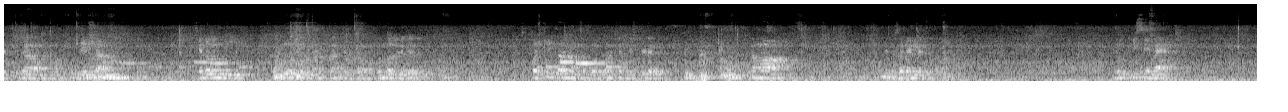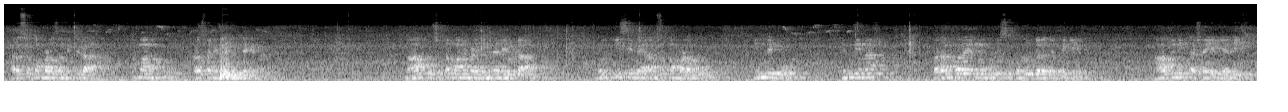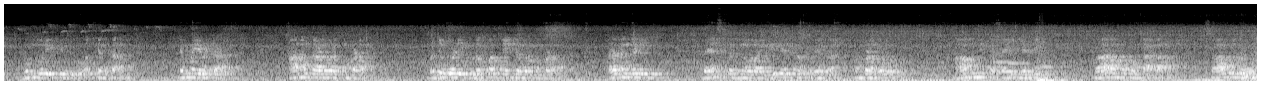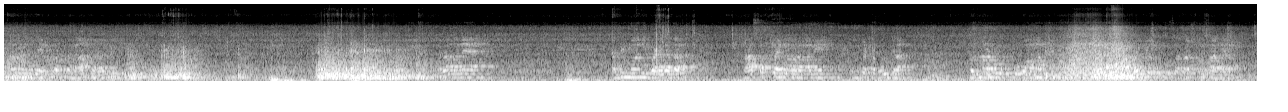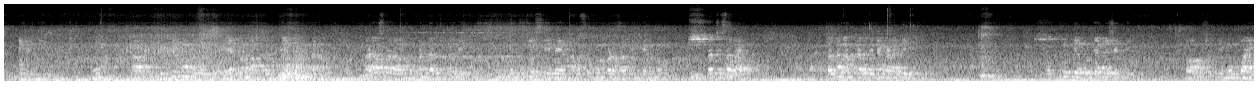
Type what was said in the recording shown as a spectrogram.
ಮತ್ತು ಉದ್ದೇಶ. ಕೆಲವೊಂದು ಕೆಲವು ಗೊಂದಲಗಳಿಗೆ ಸ್ಪಷ್ಟೀಕರಣ ಕೊಡುವಂಥ ದೃಷ್ಟಿಡೆ ನಮ್ಮ ಸಭೆಯಲ್ಲಿ ಮುಲ್ಕಿ ಸೀಮೆ, ಅರಸು ಕಂಬಳ ಸಮಿತಿಯ ಅಮಾನತು ಅರಸರಿಂದ ಹಿಂದೆಗೆ ನಾಲ್ಕು ಶತಮಾನಗಳ ಹಿನ್ನೆಲೆಯುಳ್ಳ ಮುಲ್ಕಿ ಸೀಮೆ ಅರಸು ಕಂಬಳವು ಇಂದಿಗೂ ಹಿಂದಿನ ಪರಂಪರೆಯನ್ನು ಉಳಿಸಿಕೊಳ್ಳುವುದರ ಜೊತೆಗೆ ಆಧುನಿಕ ಶೈಲಿಯಲ್ಲಿ ಮುಂದುವರಿಯುತ್ತಿರುವುದು ಅತ್ಯಂತ ಹೆಮ್ಮೆಯ ವಿಚಾರ. ಆನಂದಾಡವರ ಕಂಬಳ, ಬಜಗೋಳಿ ಗುಣಪ್ಪ ಜೈನವರ ಕಂಬಳ ಅಡಗಂಗಡಿ ಡ್ಯಾನ್ಸ್ ತಜ್ಞವರ ವೀರೇಂದ್ರ ಸುರೇಂದ್ರ ಕಂಬಳಗಳು ಆಧುನಿಕ ಶೈಲಿಯಲ್ಲಿ ಪ್ರಾರಂಭಗೊಂಡಾಗ ಸಾವಿರದ ಒಂಬೈನೂರ ಎಪ್ಪತ್ತ ನಾಲ್ಕರಲ್ಲಿ ಅರಮನೆಯ ಅಭಿಮಾನಿ ಬಳಗದ ಕಾಸಪ್ಪಯ್ಯನವರ ಮನೆ ವೆಂಕಟ ಉಕ್ಕು ವಾಮನ ವೈದ್ಯರು ಸಾಕಷ್ಟು ವಿದ್ಯುನ್ಮಾನಗೊಳಿಸುವ ಏಕಮಾತ್ರ ಉದ್ದೇಶದಿಂದ ಅರಸರ ಮುಖಂಡತ್ವದಲ್ಲಿ ಮುಖ್ಯ ಸೇನೆ ಅರಸು ಕಂಬಳ ಸಮಿತಿಯನ್ನು ರಚಿಸಲಾಯಿತು ತದನಂತರ ದಿನಗಳಲ್ಲಿ ಒಕ್ಕಲಿಗೆ ಭುಜಂಗ ಶೆಟ್ಟಿ ಬಾಬು ಶೆಟ್ಟಿ ಮುಂಬೈ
